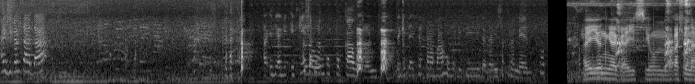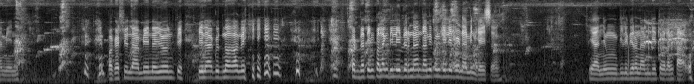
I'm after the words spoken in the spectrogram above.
Ay, di kalsada? Hindi agit ikisak ng pupukawon. Nagkita ikat trabaho mo iti dagali sa kremed. Ayun nga guys, yung bakasyon namin. bakasyon namin na yun, pi- pinagod na kami. Pagdating pa lang deliver na, ang dami pang deliver namin guys. Oh. Yan, yung deliver namin dito walang tao.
